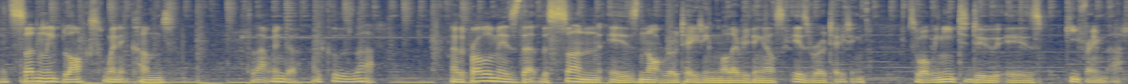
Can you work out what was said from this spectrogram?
it suddenly blocks when it comes to that window. How cool is that? Now the problem is that the sun is not rotating while everything else is rotating. So what we need to do is keyframe that.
